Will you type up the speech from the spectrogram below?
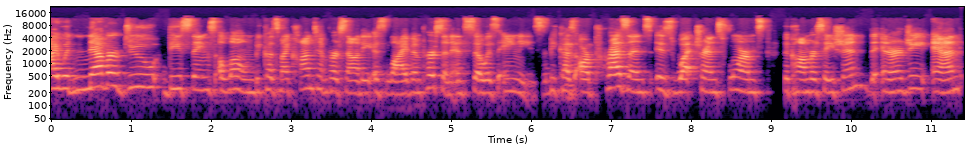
I would never do these things alone because my content personality is live in person and so is Amy's because our presence is what transforms the conversation, the energy, and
